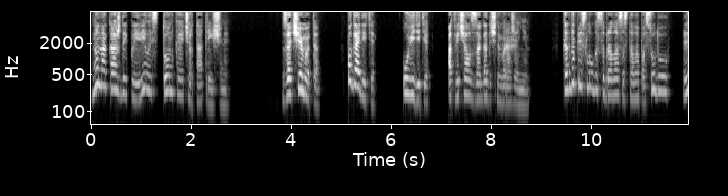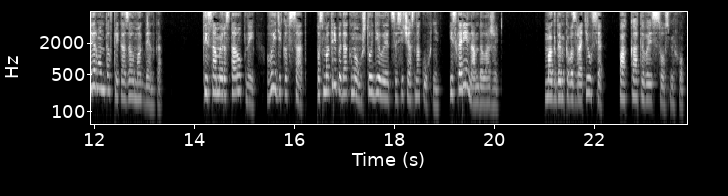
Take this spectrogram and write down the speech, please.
но на каждой появилась тонкая черта трещины. «Зачем это?» «Погодите, увидите», — отвечал с загадочным выражением. Когда прислуга собрала со стола посуду, Лермонтов приказал Макденко. «Ты самый расторопный, выйди-ка в сад, посмотри под окном, что делается сейчас на кухне, и скорее нам доложи». Макденко возвратился, покатываясь со смеху.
